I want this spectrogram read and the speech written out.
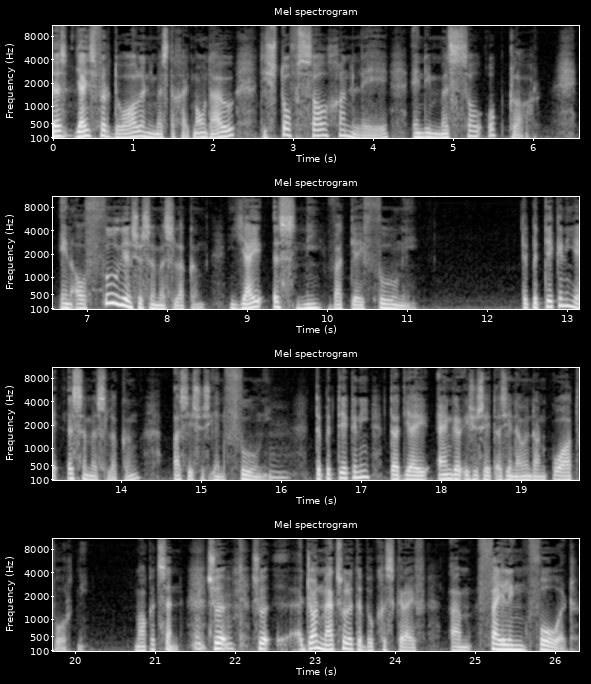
Dis jy's verdwaal in die mistigheid, maar onthou, die stof sal gaan lê en die mis sal opklaar. En al voel jy soos 'n mislukking, jy is nie wat jy voel nie. Dit beteken nie jy is 'n mislukking as jy soos een voel nie. Hmm. Dit beteken nie dat jy anger issues het as jy nou en dan kwaad word nie. Maak dit sin? Hmm. So hmm. so John Maxwell het 'n boek geskryf, um Failing Forward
